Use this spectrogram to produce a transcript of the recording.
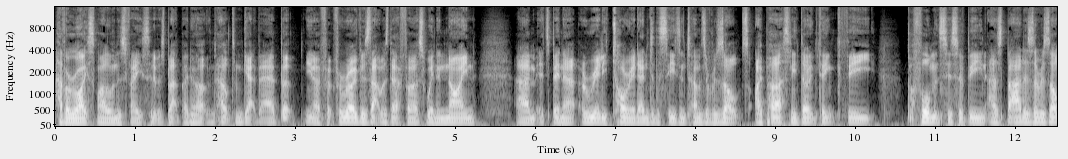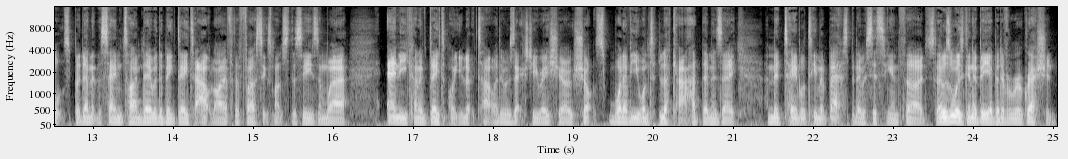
have a right smile on his face that it was Blackburn who helped, helped him get there. But, you know, for, for Rovers, that was their first win in nine. Um, it's been a, a really torrid end to the season in terms of results. I personally don't think the performances have been as bad as the results, but then at the same time, they were the big data outlier for the first six months of the season, where any kind of data point you looked at, whether it was XG ratio, shots, whatever you wanted to look at, had them as a, a mid table team at best, but they were sitting in third. So there was always going to be a bit of a regression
